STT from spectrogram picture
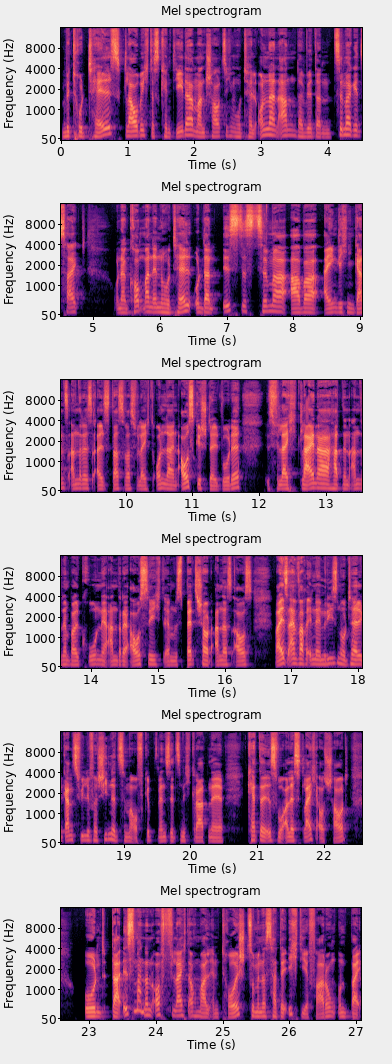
mit Hotels, glaube ich, das kennt jeder, man schaut sich ein Hotel online an, da wird dann ein Zimmer gezeigt und dann kommt man in ein Hotel und dann ist das Zimmer aber eigentlich ein ganz anderes als das, was vielleicht online ausgestellt wurde. Ist vielleicht kleiner, hat einen anderen Balkon, eine andere Aussicht, ähm, das Bett schaut anders aus, weil es einfach in einem Riesenhotel ganz viele verschiedene Zimmer oft gibt, wenn es jetzt nicht gerade eine Kette ist, wo alles gleich ausschaut. Und da ist man dann oft vielleicht auch mal enttäuscht, zumindest hatte ich die Erfahrung. Und bei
